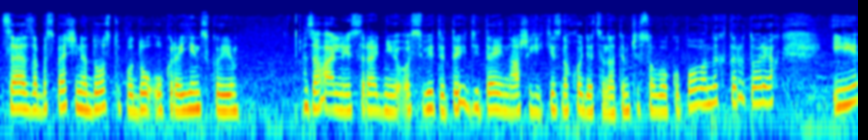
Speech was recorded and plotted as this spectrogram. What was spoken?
це забезпечення доступу до української. Загальної середньої освіти тих дітей наших, які знаходяться на тимчасово окупованих територіях, і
